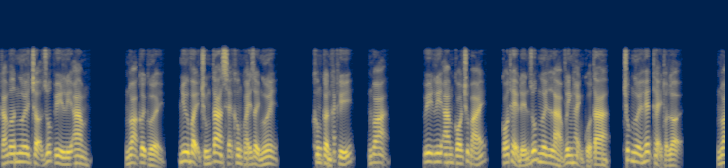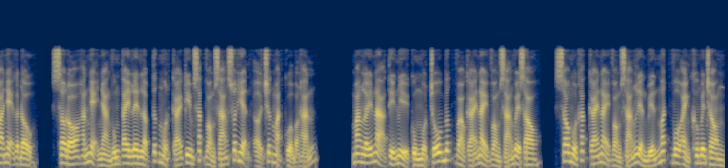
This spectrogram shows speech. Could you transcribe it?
cảm ơn ngươi trợ giúp William. Noa cười cười, như vậy chúng ta sẽ không quấy rầy ngươi. Không cần khách khí, Noa. William có chút bái, có thể đến giúp ngươi là vinh hạnh của ta, chúc ngươi hết thảy thuận lợi. Noa nhẹ gật đầu sau đó hắn nhẹ nhàng vung tay lên lập tức một cái kim sắc vòng sáng xuất hiện ở trước mặt của bọn hắn mang lấy nạ tỉ nỉ cùng một chỗ bước vào cái này vòng sáng về sau sau một khắc cái này vòng sáng liền biến mất vô ảnh không bên trong,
